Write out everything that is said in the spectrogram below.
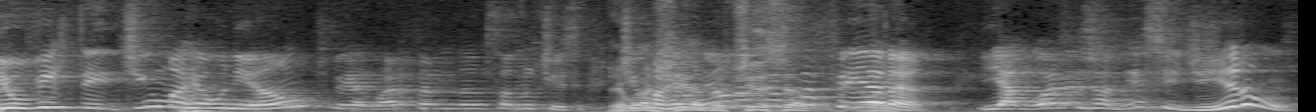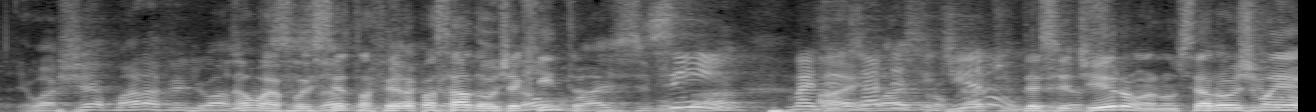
eu vi que te- tinha uma reunião, agora tá me dando essa notícia. Eu tinha uma achei a reunião notícia- na sexta-feira. E agora eles já decidiram? Eu achei maravilhosa. Não, mas foi sexta-feira passada, hoje é quinta. Sim, mas eles já decidiram? Decidiram, anunciaram hoje de manhã.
